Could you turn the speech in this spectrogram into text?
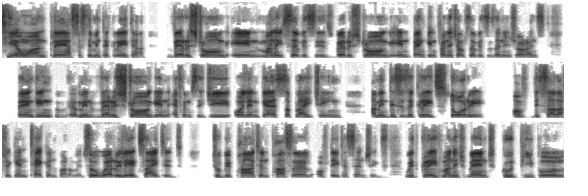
tier one player system integrator, very strong in managed services, very strong in banking, financial services and insurance, banking, I mean, very strong in FMCG, oil and gas supply chain. I mean, this is a great story of the South African tech environment. So we're really excited to be part and parcel of Datacentrix with great management, good people,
